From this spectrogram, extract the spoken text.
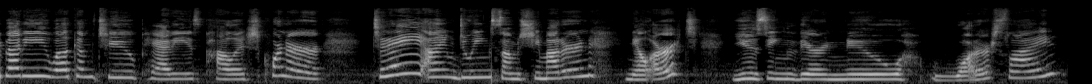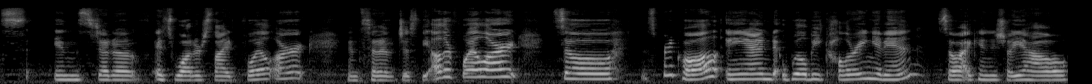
everybody, welcome to Pattie's Polish Corner. Today I'm doing some She Modern nail art using their new water slides instead of, it's water slide foil art instead of just the other foil art. So it's pretty cool and we'll be coloring it in so I can show you how,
